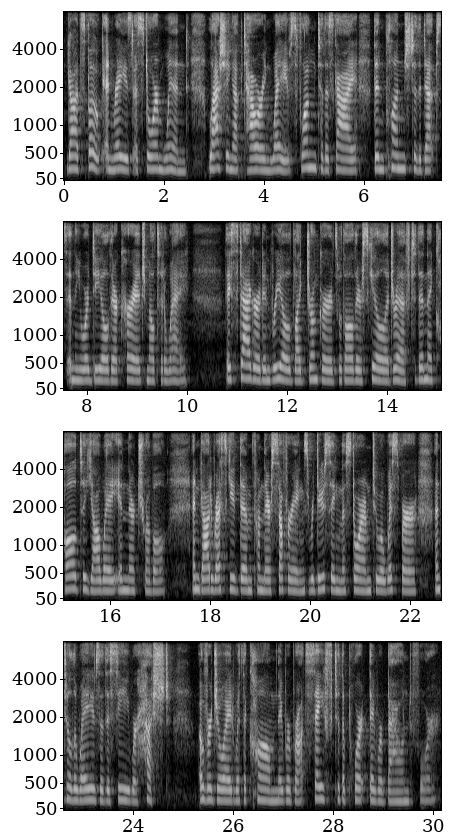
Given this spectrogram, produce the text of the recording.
God spoke and raised a storm wind, lashing up towering waves, flung to the sky, then plunged to the depths in the ordeal, their courage melted away. They staggered and reeled like drunkards with all their skill adrift. Then they called to Yahweh in their trouble, and God rescued them from their sufferings, reducing the storm to a whisper until the waves of the sea were hushed Overjoyed with the calm, they were brought safe to the port they were bound for.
